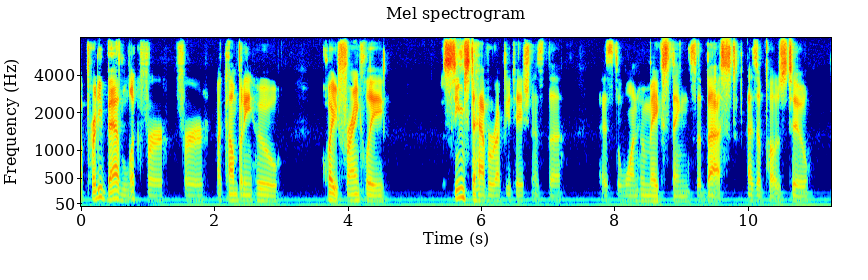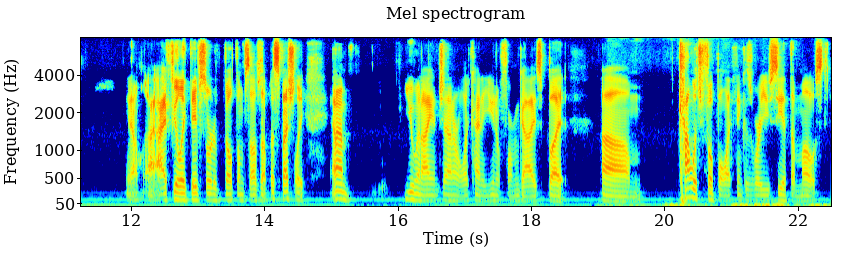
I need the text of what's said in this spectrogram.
a pretty bad look for for a company who quite frankly, seems to have a reputation as the as the one who makes things the best, as opposed to, you know, I, I feel like they've sort of built themselves up, especially, and I'm, you and I in general are kind of uniform guys, but um, college football I think is where you see it the most.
